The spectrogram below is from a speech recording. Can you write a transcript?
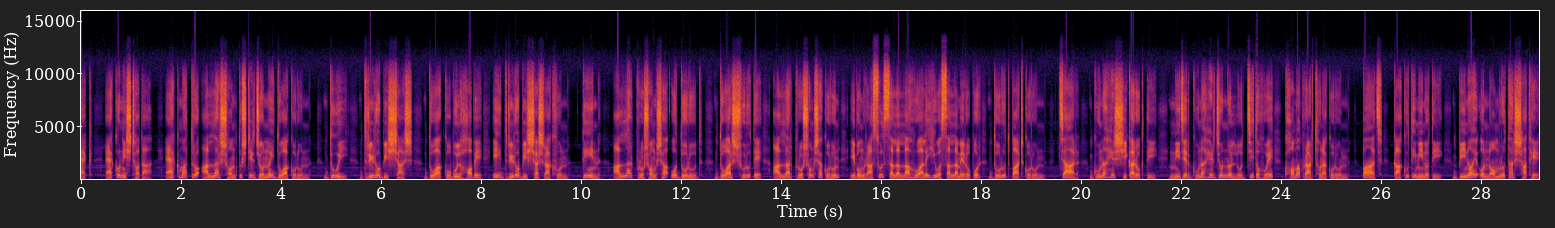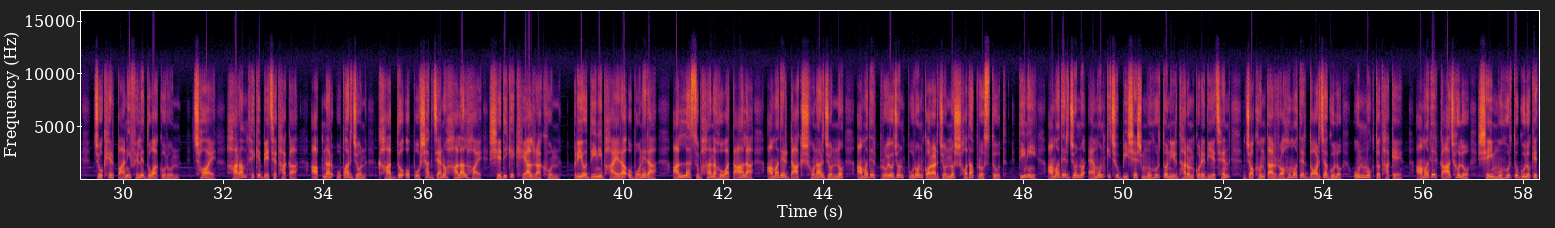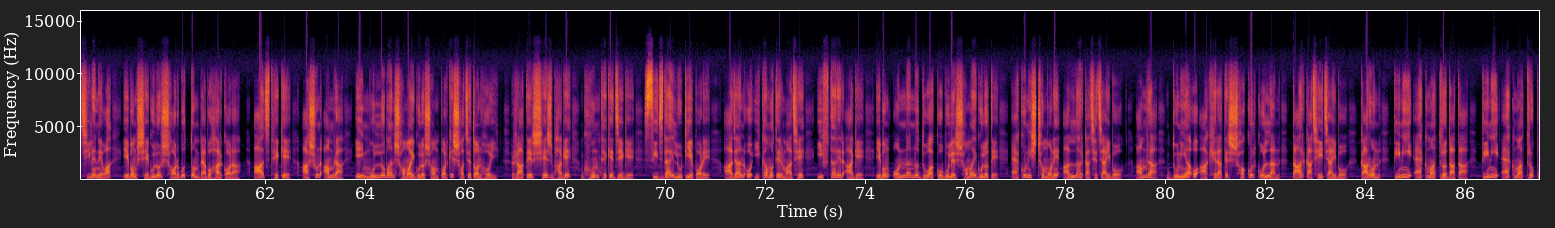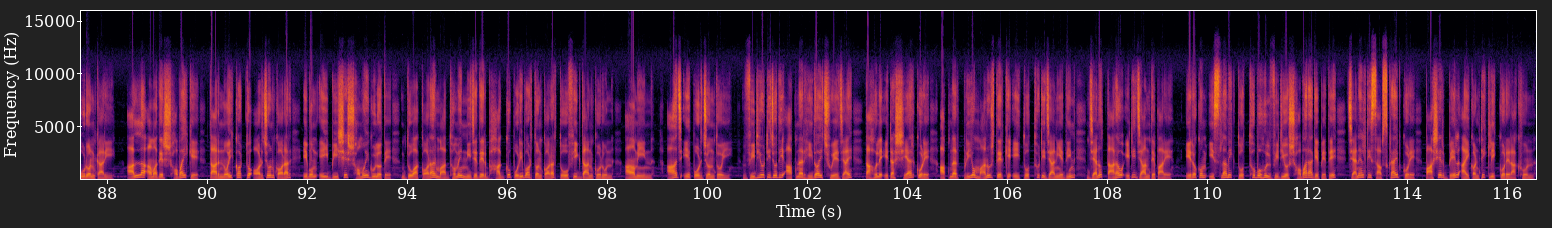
এক, একনিষ্ঠতা। একমাত্র আল্লাহর সন্তুষ্টির জন্যই দোয়া করুন। দুই, দৃঢ় বিশ্বাস। দোয়া কবুল হবে, এই দৃঢ় বিশ্বাস রাখুন। তিন, আল্লাহর প্রশংসা ও দরুদ। দোয়ার শুরুতে আল্লাহর প্রশংসা করুন এবং রাসুল সাল্লাল্লাহু আলহি ওয়াসাল্লামের ওপর দরুদ পাঠ করুন। চার, গুনাহের স্বীকারোক্তি। নিজের গুনাহের জন্য লজ্জিত হয়ে ক্ষমা প্রার্থনা করুন। পাঁচ, কাকুতি মিনতি। বিনয় ও নম্রতার সাথে চোখের পানি ফেলে দোয়া করুন। ছয়, হারাম থেকে বেঁচে থাকা। আপনার উপার্জন, খাদ্য ও পোশাক যেন হালাল হয়, সেদিকে খেয়াল রাখুন। প্রিয় দিনী ভাইয়েরা ও বোনেরা, আল্লাহ সুবহানাহুয়া তাআলা আমাদের ডাক শোনার জন্য, আমাদের প্রয়োজন পূরণ করার জন্য সদা প্রস্তুত। তিনি আমাদের জন্য এমন কিছু বিশেষ মুহূর্ত নির্ধারণ করে দিয়েছেন, যখন তার রহমতের দরজাগুলো উন্মুক্ত থাকে। আমাদের কাজ হল সেই মুহূর্তগুলোকে চিলে নেওয়া এবং সেগুলোর সর্বোত্তম ব্যবহার করা। আজ থেকে আসুন আমরা এই মূল্যবান সময়গুলো সম্পর্কে সচেতন হই। রাতের শেষ ভাগে ঘুম থেকে জেগে সিজদায় লুটিয়ে পড়ে আজান ও ইকামতের মাঝে ইফতারের আগে এবং অন্যান্য দোয়া কবুলের সময়গুলোতে একনিষ্ঠ মনে আল্লাহর কাছে চাইব। আমরা দুনিয়া ও আখেরাতের সকল কল্যাণ তার কাছেই চাইব, কারণ তিনি একমাত্র দাতা তিনি একমাত্র পূরণকারী। আল্লাহ আমাদের সবাইকে তার নৈকট্য অর্জন করার এবং এই বিশেষ সময়গুলোতে দোয়া করার মাধ্যমে নিজেদের ভাগ্য পরিবর্তন করার তৌফিক দান করুন। আমিন। আজ এ পর্যন্তই। ভিডিওটি যদি আপনার হৃদয় ছুঁয়ে যায়, তাহলে এটা শেয়ার করে আপনার প্রিয় মানুষদেরকে এই তথ্যটি জানিয়ে দিন, যেন তারাও এটি জানতে পারে। এরকম ইসলামিক তথ্যবহুল ভিডিও সবার আগে পেতে চ্যানেলটি সাবস্ক্রাইব করে পাশের বেল আইকনটি ক্লিক করে রাখুন।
